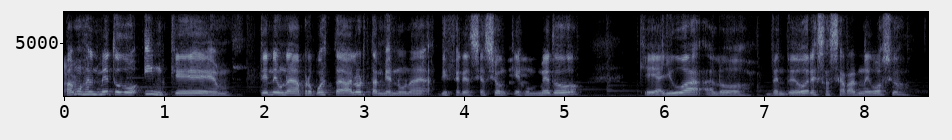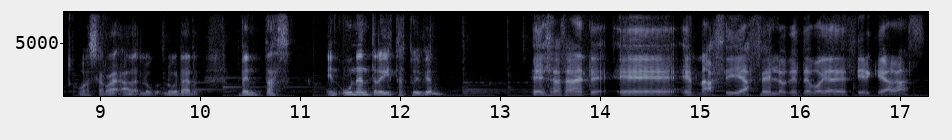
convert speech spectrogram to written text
Vamos al método IN, que tiene una propuesta de valor, también una diferenciación, que es un método que ayuda a los vendedores a cerrar negocios o a, cerrar, a lograr ventas en una entrevista. ¿Estoy bien? Exactamente. Eh, es más, si haces lo que te voy a decir que hagas,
